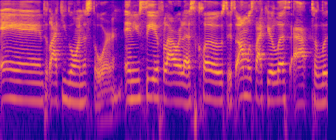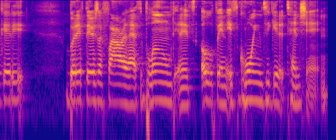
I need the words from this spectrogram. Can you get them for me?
and like you go in the store and you see a flower that's closed, it's almost like you're less apt to look at it. But if there's a flower that's bloomed and it's open, it's going to get attention.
